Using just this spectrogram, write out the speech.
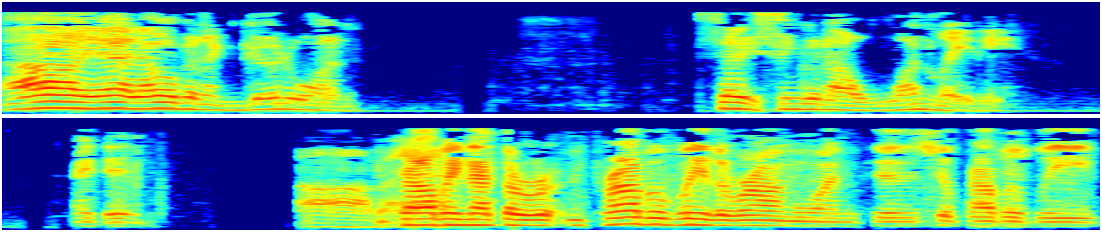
Oh yeah, that would have been a good one. So he singled out one lady. I did. Oh, man. Probably not the probably the wrong one because she'll probably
